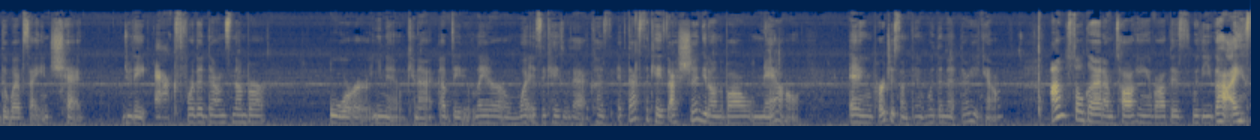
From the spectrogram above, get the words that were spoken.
the website and check do they ask for the DUNS number? Or, you know, can I update it later? Or what is the case with that? Because if that's the case, I should get on the ball now and purchase something with a Net 30 account. I'm so glad I'm talking about this with you guys,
